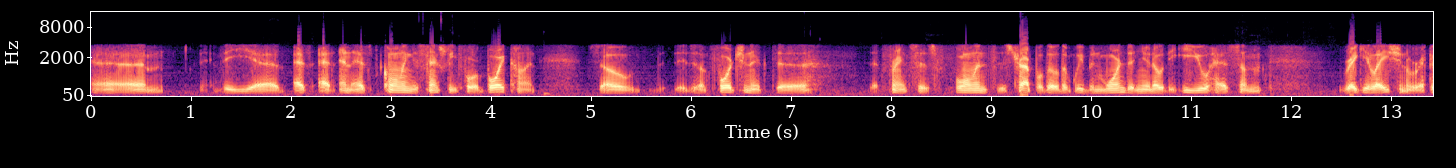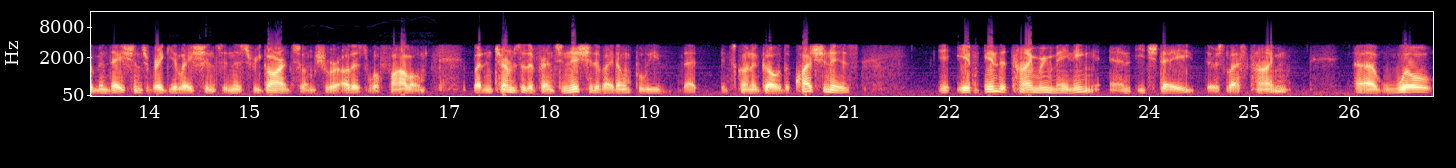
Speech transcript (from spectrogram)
um, the uh, as and as calling essentially for a boycott. So it's unfortunate uh, that France has fallen into this trap. Although that we've been warned, and you know the EU has some regulation or recommendations, regulations in this regard. So I'm sure others will follow. But in terms of the French initiative, I don't believe that it's going to go. The question is, if in the time remaining, and each day there's less time, uh, will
